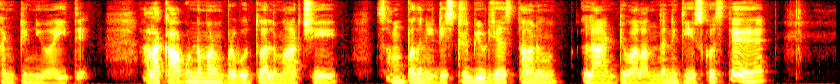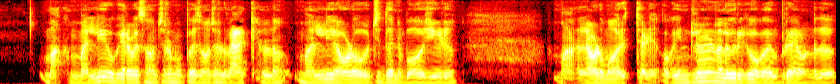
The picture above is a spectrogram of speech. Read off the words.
కంటిన్యూ అయితే. అలా కాకుండా మనం ప్రభుత్వాలు మార్చి సంపదని డిస్ట్రిబ్యూట్ చేస్తాను లాంటి వాళ్ళందరినీ తీసుకొస్తే మనం మళ్ళీ ఒక ఇరవై సంవత్సరాలు ముప్పై సంవత్సరాలు వెనక్కి వెళ్ళడం మళ్ళీ ఎవడో వచ్చి దాన్ని బాగు చేయడం మనల్ని ఎవడో మారుస్తాడు. ఒక ఇంట్లోనే నలుగురికి ఒక అభిప్రాయం ఉండదు.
